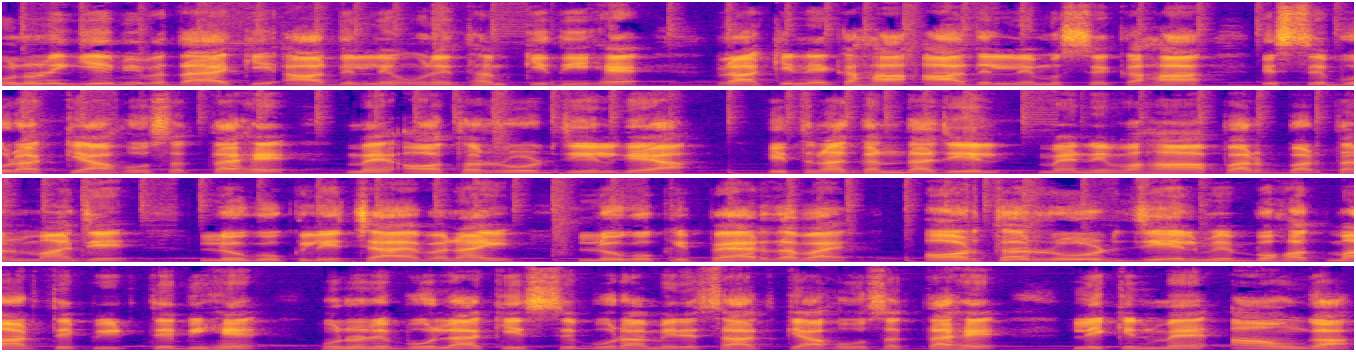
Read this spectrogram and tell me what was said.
उन्होंने ये भी बताया कि आदिल ने उन्हें धमकी दी है। राखी ने कहा, आदिल ने मुझसे कहा, इससे बुरा क्या हो सकता है? मैं ऑथर रोड जेल गया। इतना गंदा जेल मैंने वहाँ पर बर्तन मांजे, लोगों के लिए चाय बनाई, लोगों के पैर दबाए। ऑर्थर रोड जेल में बहुत मारते पीटते भी हैं। उन्होंने बोला कि इससे बुरा मेरे साथ क्या हो सकता है? लेकिन मैं आऊँगा,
